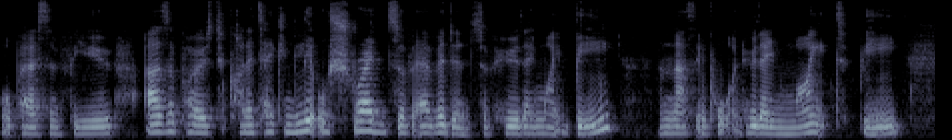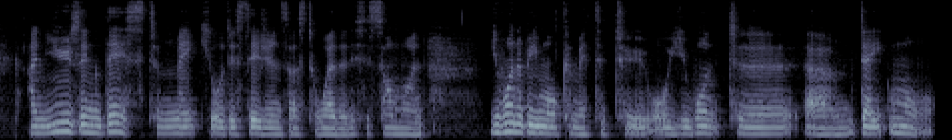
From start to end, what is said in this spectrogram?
or person for you, as opposed to kind of taking little shreds of evidence of who they might be, and that's important, who they might be, and using this to make your decisions as to whether this is someone you want to be more committed to or you want to um, date more.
